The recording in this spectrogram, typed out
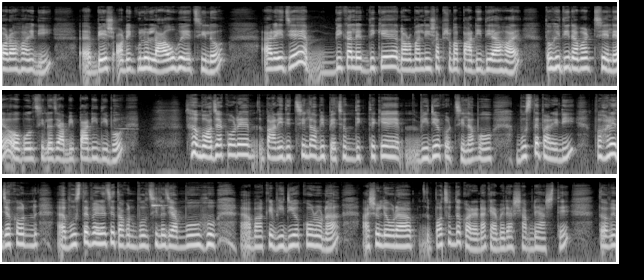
করা হয়নি। বেশ অনেকগুলো লাউ হয়েছিল। আর এই যে বিকালের দিকে নর্মালি সবসময় পানি দেওয়া হয়, তো ওই দিন আমার ছেলে, ও বলছিল যে আমি পানি দিব। তো মজা করে পানি দিচ্ছিল, আমি পেছন দিক থেকে ভিডিও করছিলাম, ও বুঝতে পারেনি। পরে যখন বুঝতে পেরেছে, তখন বলছিল যে, আম্মু, আমাকে ভিডিও করো না। আসলে ওরা পছন্দ করে না ক্যামেরার সামনে আসতে। তো আমি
